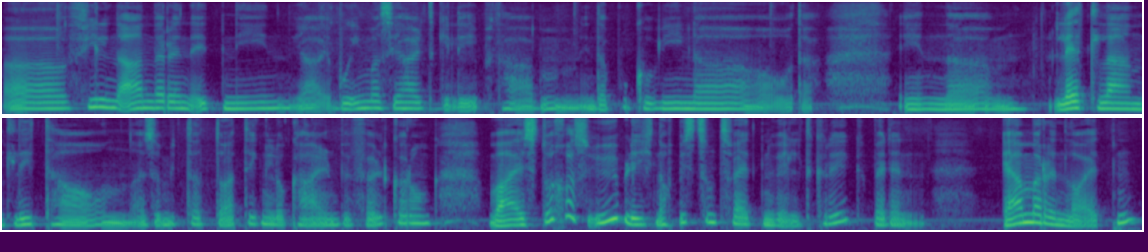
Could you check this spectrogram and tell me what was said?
äh, vielen anderen Ethnien, ja, wo immer sie halt gelebt haben, in der Bukowina oder in ähm, Lettland, Litauen, also mit der dortigen lokalen Bevölkerung, war es durchaus üblich, noch bis zum Zweiten Weltkrieg, bei den ärmeren Leuten,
